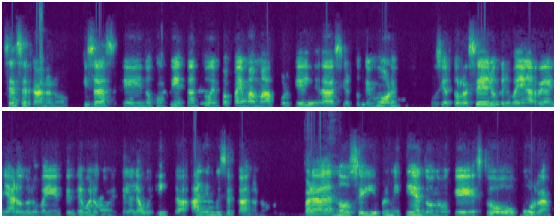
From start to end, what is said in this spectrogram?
sea cercano, ¿no? Quizás eh, no confíen tanto en papá y mamá porque les da cierto temor o cierto recelo que los vayan a regañar o no los vayan a entender, bueno, coméntenle a la abuelita, alguien muy cercano, ¿no? Para no seguir permitiendo, ¿no? Que esto ocurra,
